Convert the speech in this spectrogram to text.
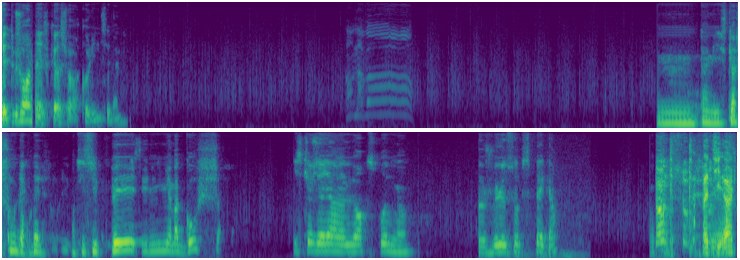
Il y a toujours un AFK sur leur colline, c'est dingue. En avant Hmm, putain mais ils se cachent où bordel? Anticiper, une ligne à ma gauche. Il se cache derrière leur spawn là. Euh, je vais le swap spec hein. Non, tu T'as pas dit halt.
